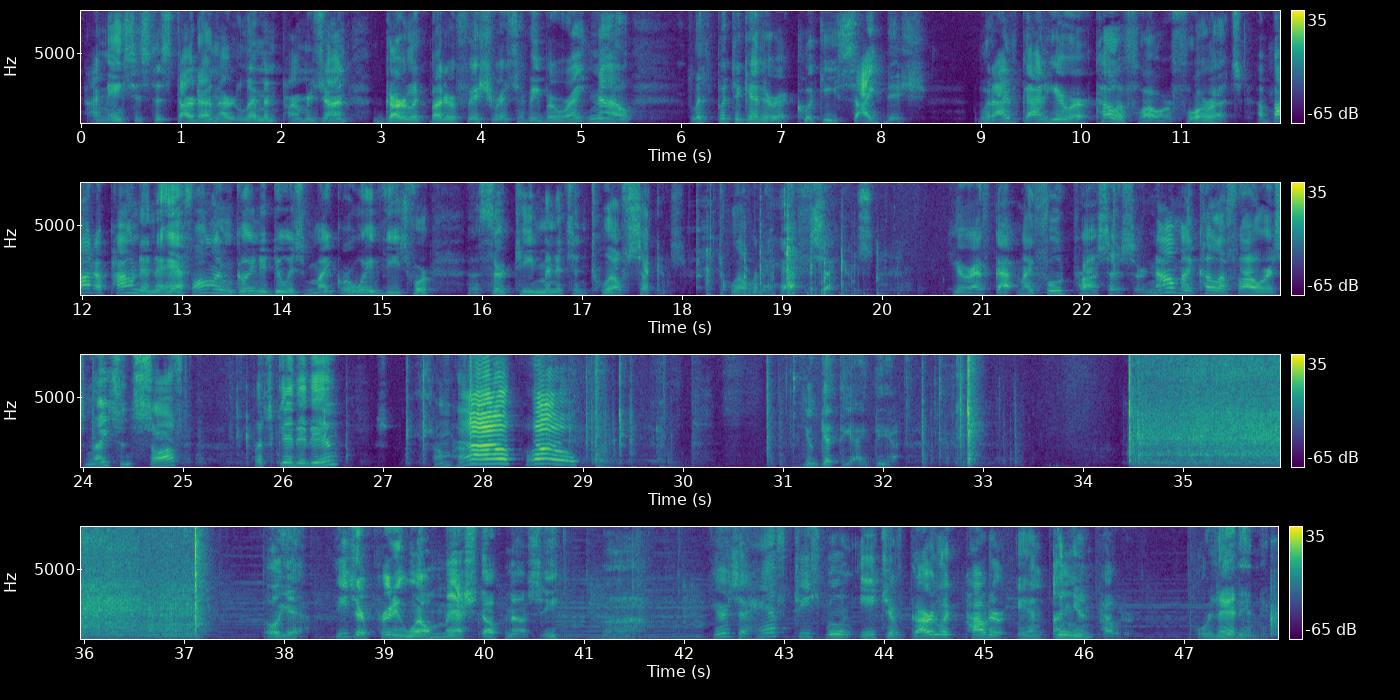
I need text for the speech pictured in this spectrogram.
I'm anxious to start on our lemon parmesan garlic butter fish recipe, but right now, let's put together a quickie side dish. What I've got here are cauliflower florets, about a pound and a half. All I'm going to do is microwave these for uh, 13 minutes and 12 seconds. 12 and a half seconds. Here I've got my food processor. Now my cauliflower is nice and soft. Let's get it in. Somehow. Whoa! You get the idea. Oh yeah, these are pretty well mashed up now, see? Uh, here's a half teaspoon each of garlic powder and onion powder. Pour that in there.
